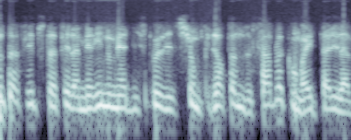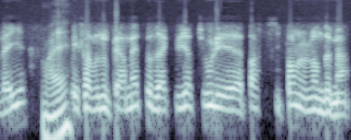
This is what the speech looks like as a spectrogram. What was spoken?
Tout à fait, tout à fait. La mairie nous met à disposition plusieurs tonnes de sable qu'on va étaler la veille Ouais. et ça va nous permettre d'accueillir tous les participants le lendemain.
